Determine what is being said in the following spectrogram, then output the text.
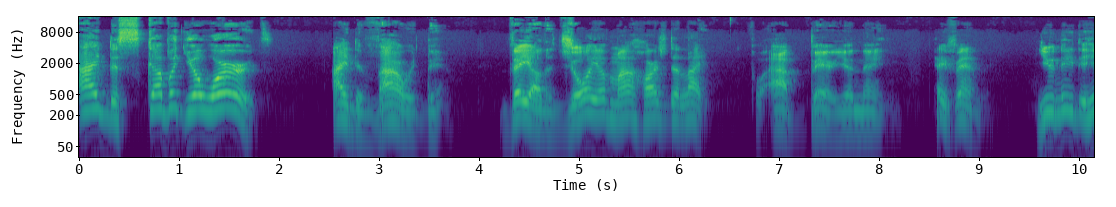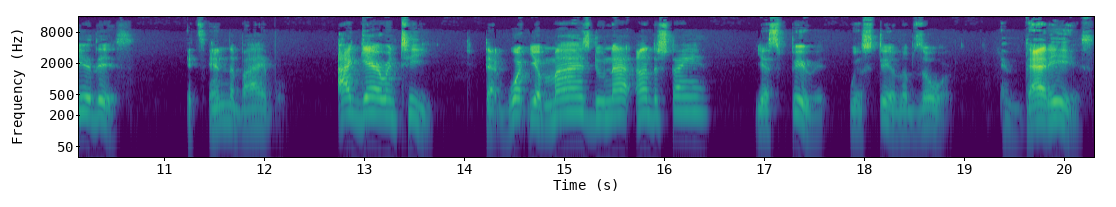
I discovered your words, I devoured them. They are the joy of my heart's delight, for I bear your name. Hey, family, you need to hear this. It's in the Bible. I guarantee that what your minds do not understand, your spirit will still absorb. And that is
